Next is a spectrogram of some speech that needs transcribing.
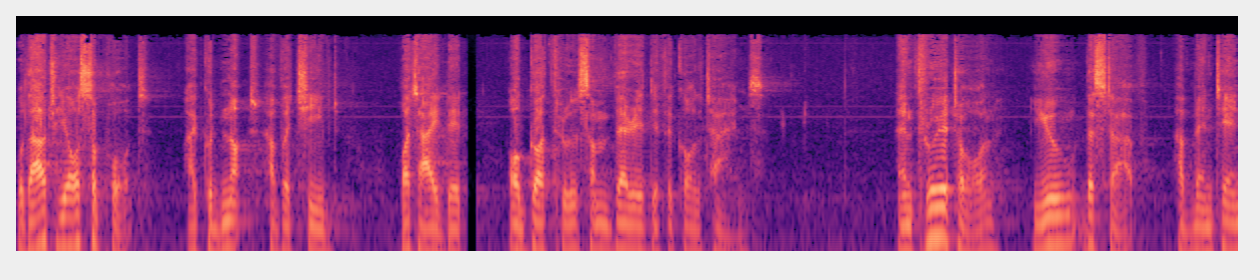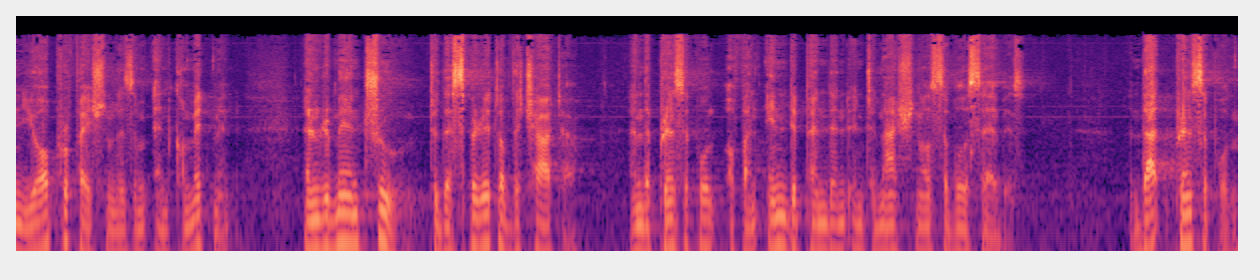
Without your support, I could not have achieved what I did or got through some very difficult times. And through it all, you, the staff, have maintained your professionalism and commitment and remained true to the spirit of the Charter and the principle of an independent international civil service. That principle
